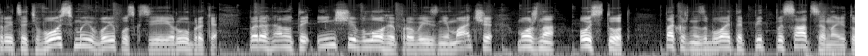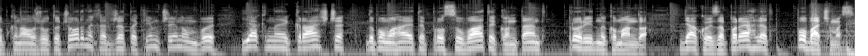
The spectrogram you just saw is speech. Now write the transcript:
38-й випуск цієї рубрики. Переглянути інші влоги про виїзні матчі можна ось тут. Також не забувайте підписатися на YouTube канал Жовто-Чорних, адже таким чином ви якнайкраще допомагаєте просувати контент про рідну команду. Дякую за перегляд. Побачимось!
